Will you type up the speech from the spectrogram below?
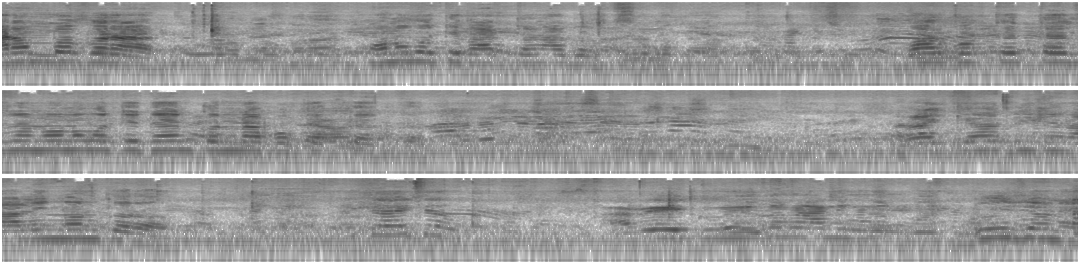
আরম্ভ করার অনুমতি প্রার্থনা করছি। বর পক্ষের তো একজন অনুমতি দেন কন্যা পক্ষের তো একজন। রাইখা দুইজন আলিঙ্গন করো। দুইজনে।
